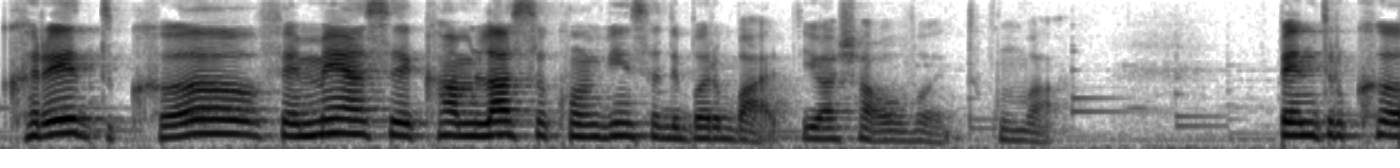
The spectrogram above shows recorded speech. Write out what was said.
cred că femeia se cam lasă convinsă de bărbat. Eu așa o văd, cumva. Pentru că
